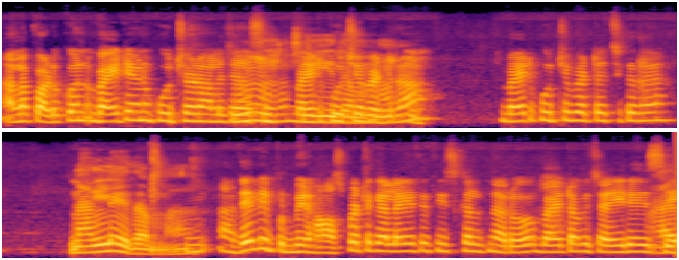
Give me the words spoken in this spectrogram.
అలా పడుకొని బయట ఏమైనా కూర్చోవడం అలా చేస్తారా బయట కూర్చోబెట్టరా? బయట కూర్చోబెట్టచ్చు కదా. నడలేదమ్మా అదే ఇప్పుడు మీరు హాస్పిటల్కి ఎలా అయితే తీసుకెళ్తున్నారో బయట ఒక చైర్ వేసి.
